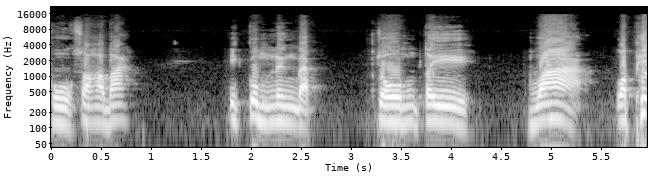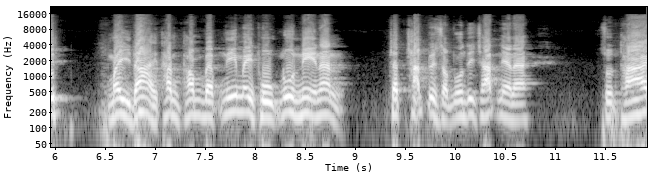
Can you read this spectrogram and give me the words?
ถูกซอฮาบะอีกกลุ่มหนึ่งแบบโจมตีว่าว่าผิดไม่ได้ท่านทำแบบนี้ไม่ถูกนู่นนี่นั่น ชัดๆด้วยสำนวนที่ชัดเนี่ยนะ สุดท้าย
